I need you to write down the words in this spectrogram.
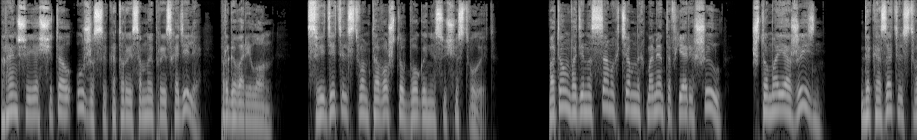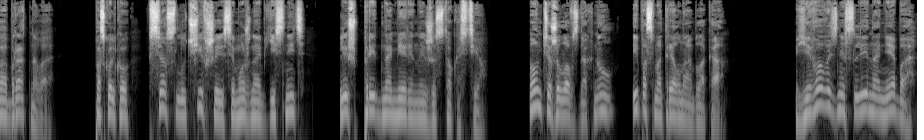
«Раньше я считал ужасы, которые со мной происходили, — проговорил он, — свидетельством того, что Бога не существует. Потом, в один из самых темных моментов, я решил, что моя жизнь — доказательство обратного, поскольку все случившееся можно объяснить лишь преднамеренной жестокостью. Он тяжело вздохнул и посмотрел на облака. Его вознесли на небо,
